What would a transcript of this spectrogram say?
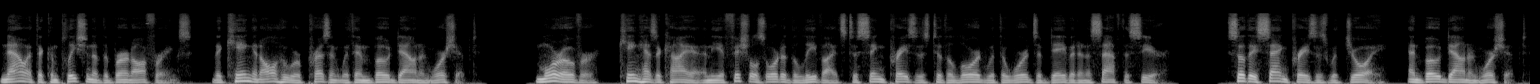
Now, at the completion of the burnt offerings, the king and all who were present with him bowed down and worshipped. Moreover, King Hezekiah and the officials ordered the Levites to sing praises to the Lord with the words of David and Asaph the seer. So they sang praises with joy, and bowed down and worshipped.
